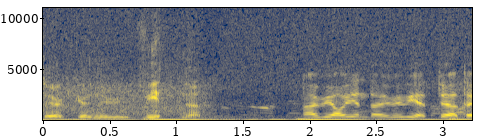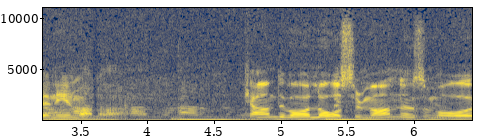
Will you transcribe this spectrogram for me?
söker nu vittnen. Nej, vi har enda vi vet är att det är en invandrare. Kan det vara Lasermannen som har...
